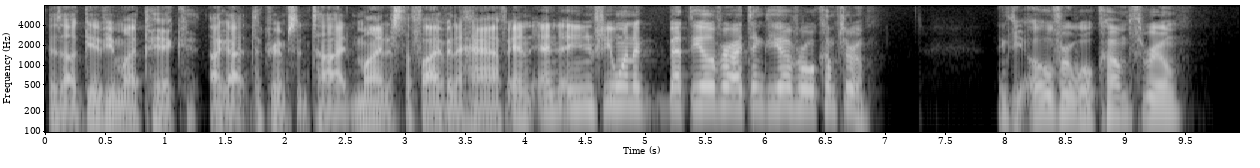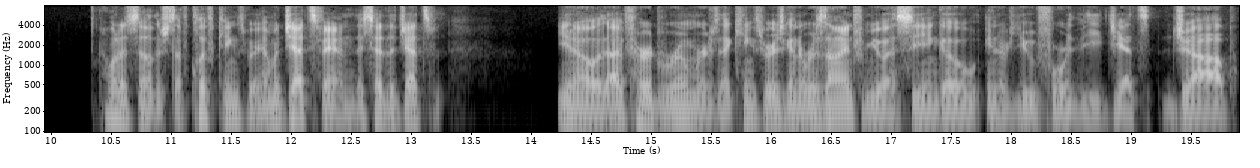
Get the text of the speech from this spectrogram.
because I'll give you my pick. I got the Crimson Tide minus the five and a half. And, and, and if you want to bet the over, I think the over will come through. I think the over will come through what is the other stuff? Cliff Kingsbury. I'm a Jets fan. They said the Jets, you know, I've heard rumors that Kingsbury is going to resign from USC and go interview for the Jets job.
